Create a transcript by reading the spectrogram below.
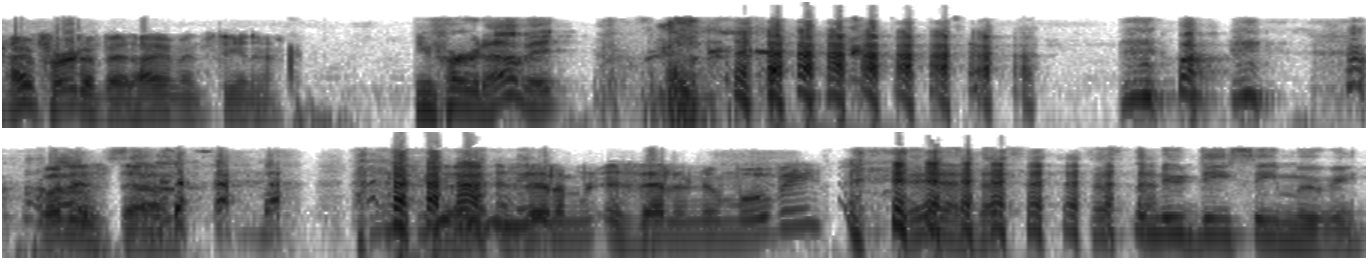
I've heard of it. I haven't seen it. You've heard of it? What is that? Is that a, is that a new movie? yeah, that's that's the new DC movie.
